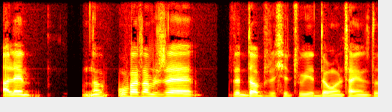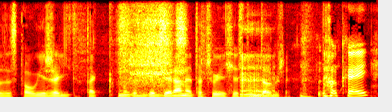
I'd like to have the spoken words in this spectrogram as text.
Ale no, uważam, że, że dobrze się czuję dołączając do zespołu. Jeżeli to tak może być odbierane, to czuję się z tym dobrze. Okej. Okay.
